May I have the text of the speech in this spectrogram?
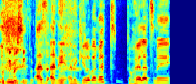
אני משאיר את עצמי. אז אני, אני כאילו באמת תוהה לעצמי,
